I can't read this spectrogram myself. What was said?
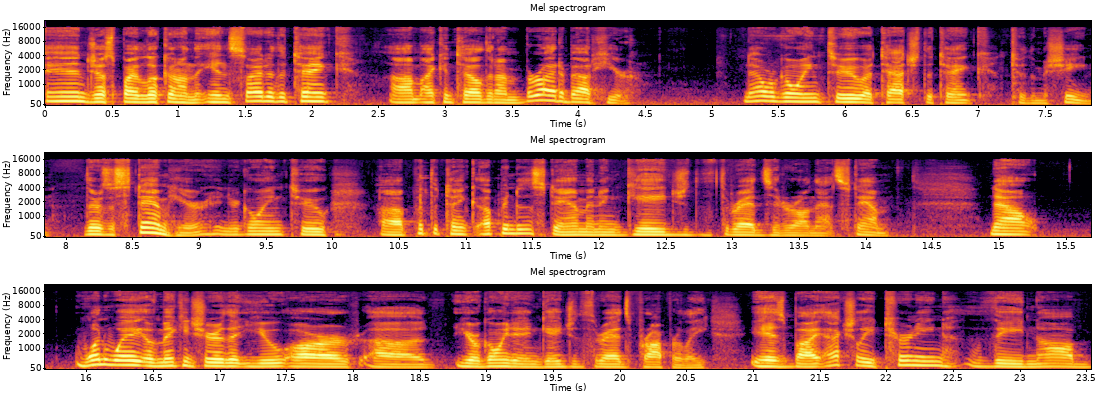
And just by looking on the inside of the tank, um, I can tell that I'm right about here. Now we're going to attach the tank to the machine. There's a stem here, and you're going to uh, put the tank up into the stem and engage the threads that are on that stem. Now, one way of making sure that you are uh, you're going to engage the threads properly is by actually turning the knob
